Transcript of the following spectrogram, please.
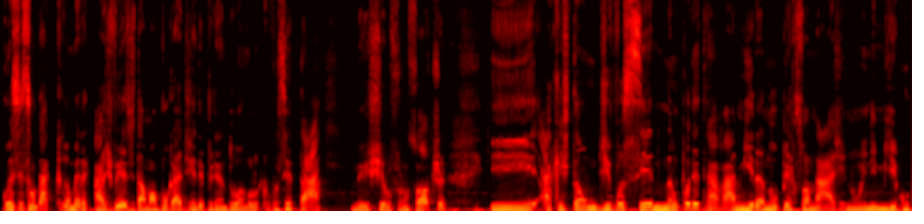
com exceção da câmera, às vezes dá uma bugadinha dependendo do ângulo que você tá, meio estilo From Software, e a questão de você não poder travar a mira no personagem, no inimigo.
